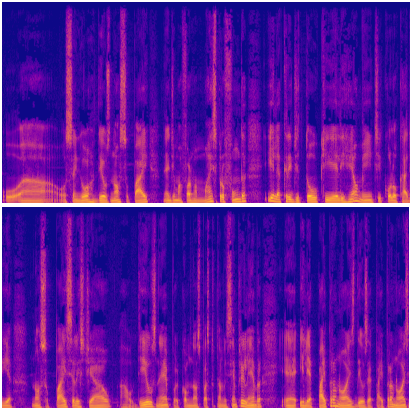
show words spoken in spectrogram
o, a, o Senhor, Deus nosso Pai, né, de uma forma mais profunda, e ele acreditou que ele realmente colocaria nosso Pai Celestial, ao Deus, né, por, como nosso pastor também sempre lembra, é, ele é Pai para nós, Deus é Pai para nós,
